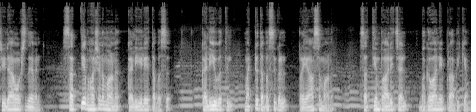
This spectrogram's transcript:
ശ്രീരാമകൃഷ്ണദേവൻ സത്യഭാഷണമാണ് കലിയിലെ തപസ്. കലിയുഗത്തിൽ മറ്റു തപസ്സുകൾ പ്രയാസമാണ്. സത്യം പാലിച്ചാൽ ഭഗവാനെ പ്രാപിക്കാം.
